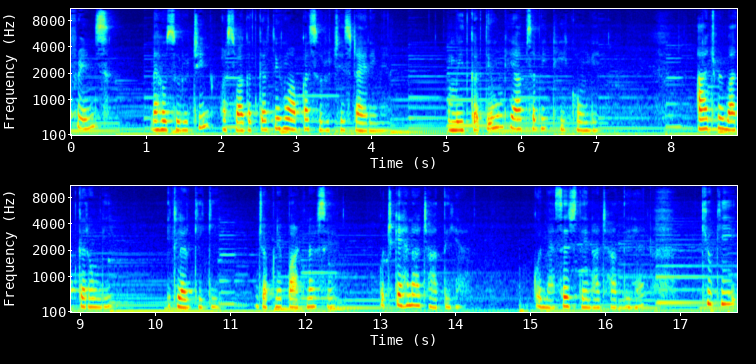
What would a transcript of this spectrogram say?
फ्रेंड्स मैं हूँ सुरुचि और स्वागत करती हूँ आपका सुरुचि इस डायरी में। उम्मीद करती हूँ कि आप सभी ठीक होंगे। आज मैं बात करूँगी एक लड़की की, जो अपने पार्टनर से कुछ कहना चाहती है, कोई मैसेज देना चाहती है, क्योंकि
